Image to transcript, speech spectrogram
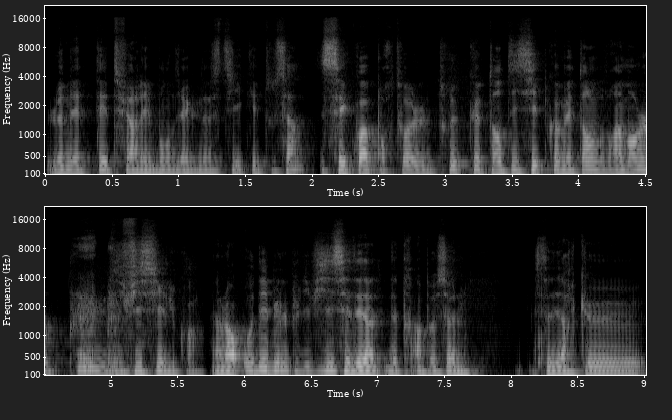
l'honnêteté de faire les bons diagnostics et tout ça. C'est quoi pour toi le truc que tu anticipes comme étant vraiment le plus difficile quoi? Alors au début, le plus difficile, c'était d'être un peu seul. C'est-à-dire que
